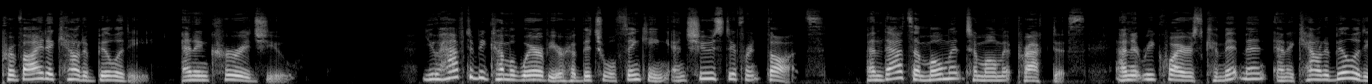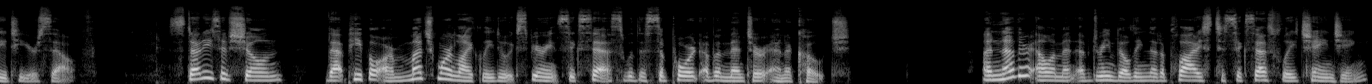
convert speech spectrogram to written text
provide accountability, and encourage you. You have to become aware of your habitual thinking and choose different thoughts. And that's a moment to moment practice, and it requires commitment and accountability to yourself. Studies have shown that people are much more likely to experience success with the support of a mentor and a coach. Another element of dream building that applies to successfully changing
